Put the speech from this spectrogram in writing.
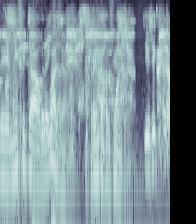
de música uruguaya, 30%. Sí, sí, claro.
